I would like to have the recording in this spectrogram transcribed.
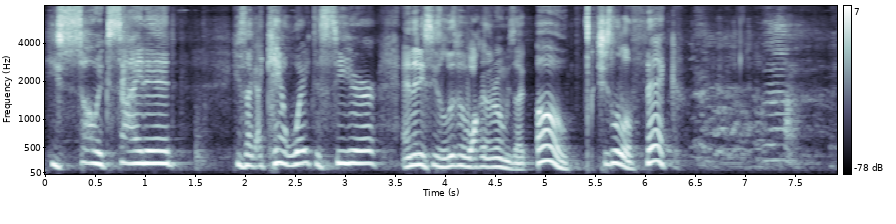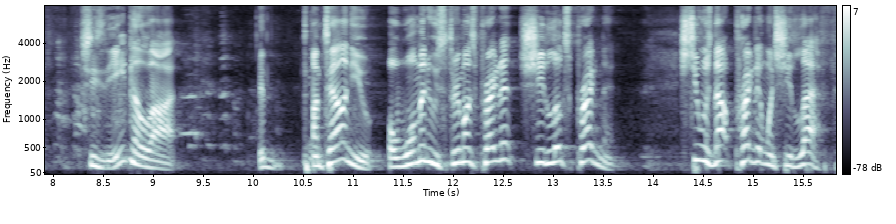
He's so excited. He's like, I can't wait to see her. And then he sees Elizabeth walk in the room. He's like, oh, she's a little thick. She's eating a lot. I'm telling you, a woman who's three months pregnant, she looks pregnant. She was not pregnant when she left.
